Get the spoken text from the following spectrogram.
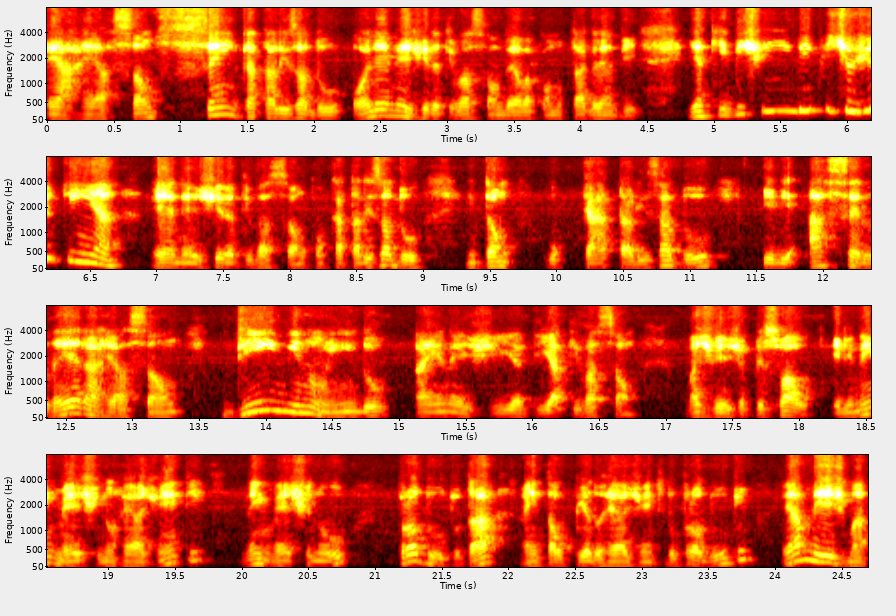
é a reação sem catalisador. Olha a energia de ativação dela como está grande. E aqui, bichinho, bem juntinha, é a energia de ativação com catalisador. Então, o catalisador, ele acelera a reação, diminuindo a energia de ativação. Mas veja, pessoal, ele nem mexe no reagente, nem mexe no produto, tá? A entalpia do reagente do produto é a mesma,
